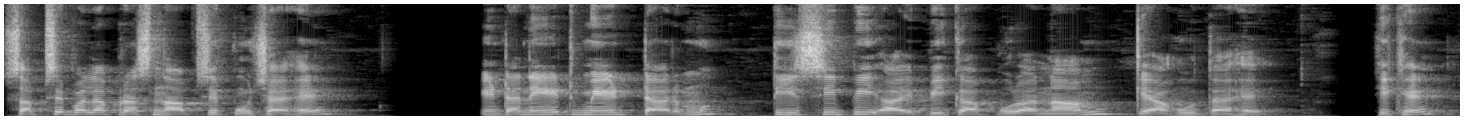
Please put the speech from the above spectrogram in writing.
सबसे पहला प्रश्न आपसे पूछा है, इंटरनेट में टर्म आईपी का पूरा नाम क्या होता है? ठीक है,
